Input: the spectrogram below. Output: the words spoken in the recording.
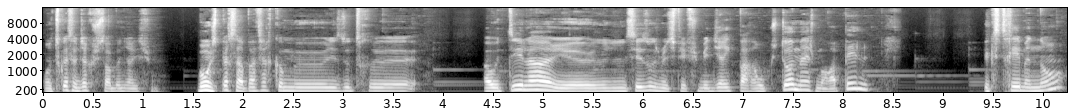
En tout cas, ça veut dire que je suis sur la bonne direction. Bon, j'espère que ça va pas faire comme euh, les autres euh, AOT là. Y a une saison, je me suis fait fumer direct par Rookstone, hein, je m'en rappelle. Extrait maintenant.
